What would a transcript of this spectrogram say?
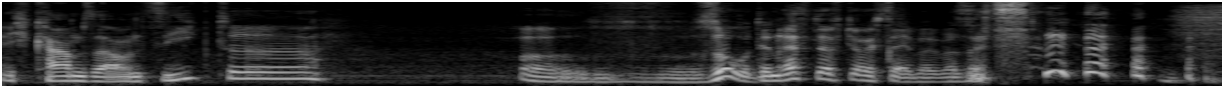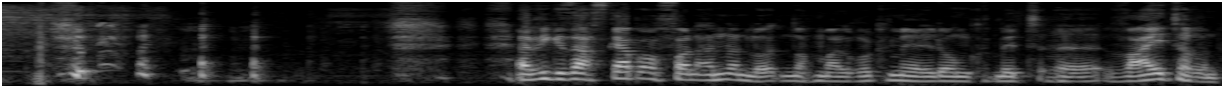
ich kam, sah und siegte. Oh, so, den Rest dürft ihr euch selber übersetzen. Aber wie gesagt, es gab auch von anderen Leuten nochmal Rückmeldung mit äh, weiteren.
